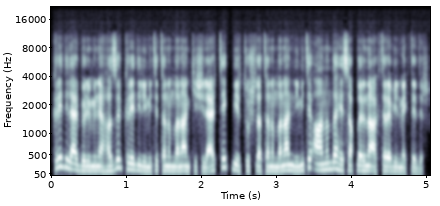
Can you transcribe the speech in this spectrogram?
Krediler bölümüne hazır kredi limiti tanımlanan kişiler tek bir tuşla tanımlanan limiti anında hesaplarına aktarabilmektedir.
